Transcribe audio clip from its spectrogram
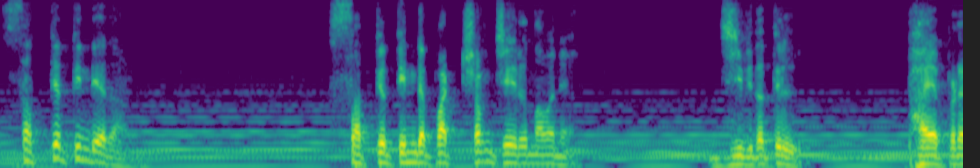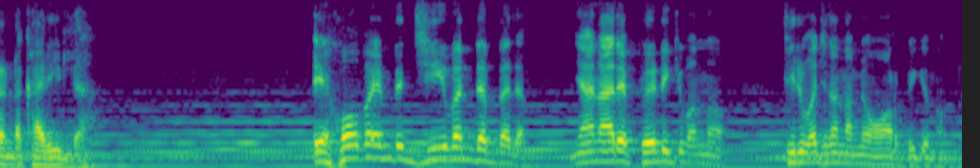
സത്യത്തിന്റെതാണ്. സത്യത്തിന്റെ പക്ഷം ചേരുന്നവന് ജീവിതത്തിൽ ഭയപ്പെടേണ്ട കാര്യമില്ല. യഹോവ എന്റെ ജീവന്റെ ബലം. ഞാൻ ആരെ പേടിക്കുമെന്ന് തിരുവചനം നമ്മെ ഓർപ്പിക്കുന്നുണ്ട്.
